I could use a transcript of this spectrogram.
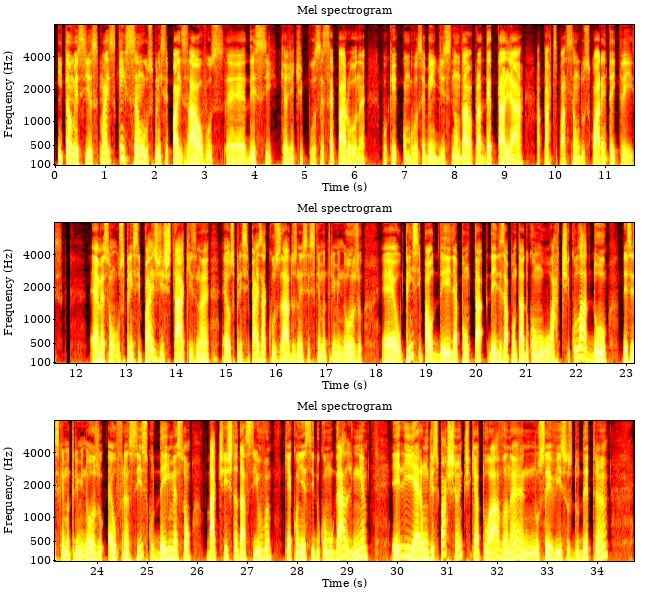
Então, Messias, mas quem são os principais alvos é, desse que a gente você separou, né? Porque, como você bem disse, não dava para detalhar a participação dos 43. Emerson, os principais destaques, né, é, os principais acusados nesse esquema criminoso é, o principal dele, aponta, deles apontado como o articulador desse esquema criminoso é o Francisco Deimerson Batista da Silva, que é conhecido como Galinha. Ele era um despachante que atuava né, nos serviços do Detran,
